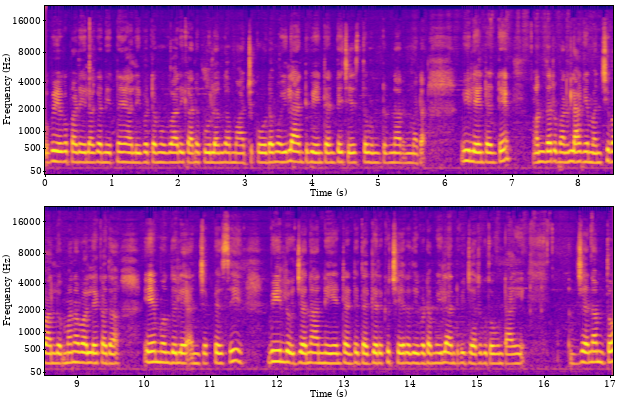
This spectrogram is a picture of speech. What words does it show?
ఉపయోగపడేలాగా నిర్ణయాలు ఇవ్వటము వారికి అనుకూలంగా మార్చుకోవడము ఇలాంటివి ఏంటంటే చేస్తూ ఉంటున్నారనమాట వీళ్ళు ఏంటంటే అందరూ మనలాగే మంచి వాళ్ళు మన వల్లే కదా ఏముందులే అని చెప్పేసి వీళ్ళు జనాన్ని ఏంటంటే దగ్గరకు చేరదీయడం ఇలాంటివి జరుగుతూ ఉంటాయి. జనంతో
